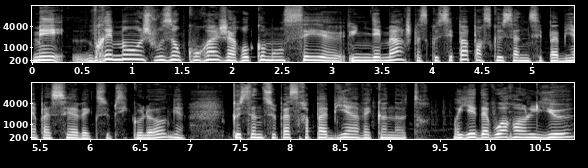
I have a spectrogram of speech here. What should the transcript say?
Mais vraiment, je vous encourage à recommencer euh, une démarche parce que c'est pas parce que ça ne s'est pas bien passé avec ce psychologue que ça ne se passera pas bien avec un autre. Vous voyez, d'avoir un lieu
